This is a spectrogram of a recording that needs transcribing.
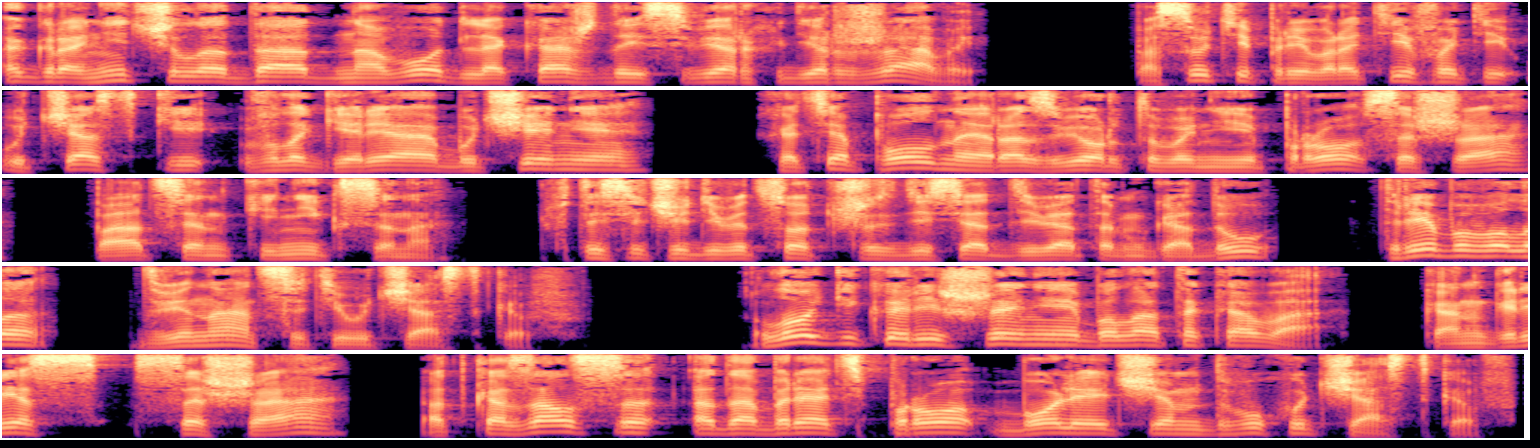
ограничило до одного для каждой сверхдержавы. по сути превратив эти участки в лагеря обучения, хотя полное развертывание ПРО США, по оценке Никсона, в 1969 году требовало 12 участков. Логика решения была такова. Конгресс США отказался одобрять ПРО более чем двух участков.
